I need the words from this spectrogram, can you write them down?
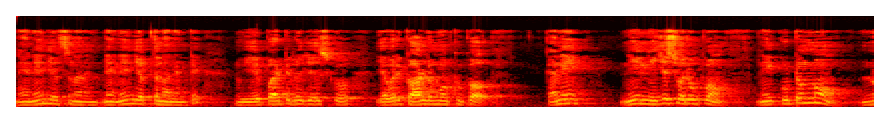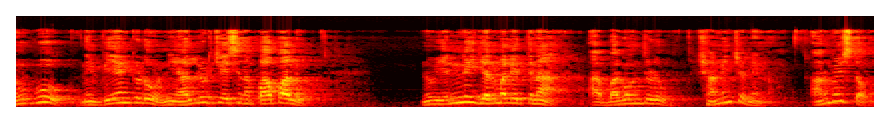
నేనేం చేస్తున్నాను నేనేం చెప్తున్నానంటే నువ్వు ఏ పార్టీలో చేసుకో ఎవరి కాళ్ళు మొక్కుకో. కానీ నీ నిజ స్వరూపం నీ కుటుంబం నువ్వు నీ వియంకుడు నీ అల్లుడు చేసిన పాపాలు నువ్వు ఎన్ని జన్మలెత్తినా ఆ భగవంతుడు క్షమించడు నిన్ను. అనుభవిస్తావు.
